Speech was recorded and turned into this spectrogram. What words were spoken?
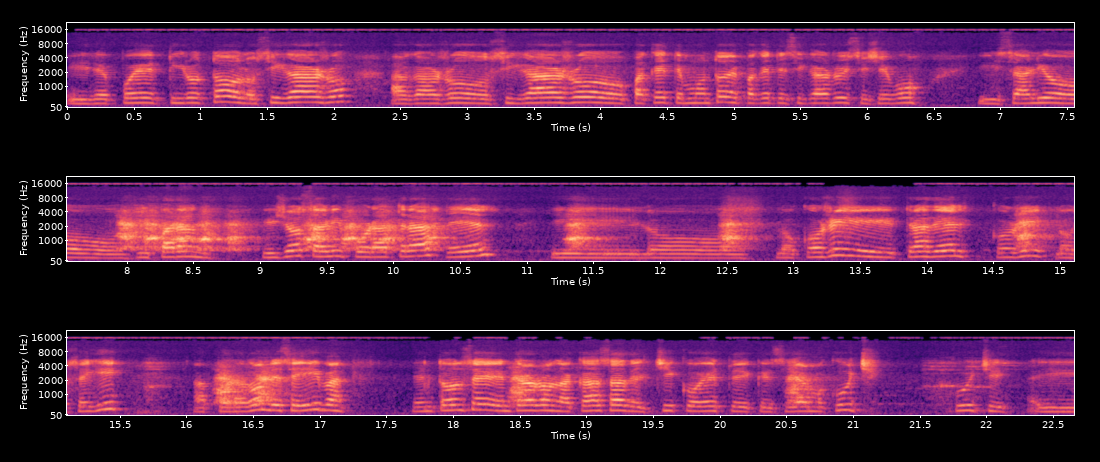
Y después tiró todos los cigarros, agarró cigarros, paquete, montón de paquetes de cigarros y se llevó y salió disparando. Y yo salí por atrás de él y lo, lo corrí tras de él, corrí, lo seguí, a para dónde se iban. Entonces entraron a la casa del chico este que se llama Cuchi, Y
